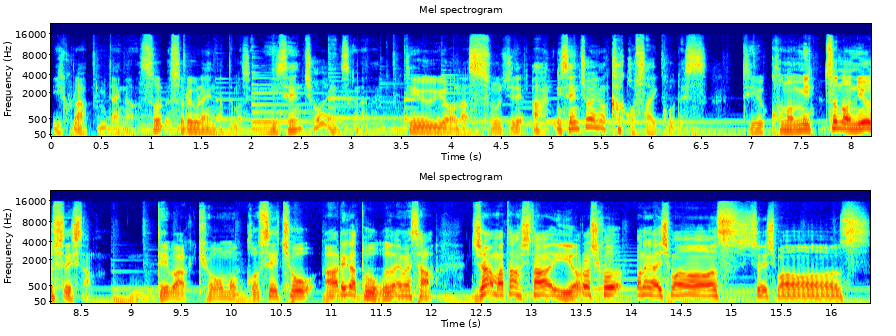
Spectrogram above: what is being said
いくらみたいなそれ、それぐらいになってますよ。2000兆円ですからね。っていうような数字で、あ、2000兆円は過去最高です。っていう、この3つのニュースでした。では、今日もご清聴ありがとうございました。じゃあまた明日よろしくお願いします。失礼します。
